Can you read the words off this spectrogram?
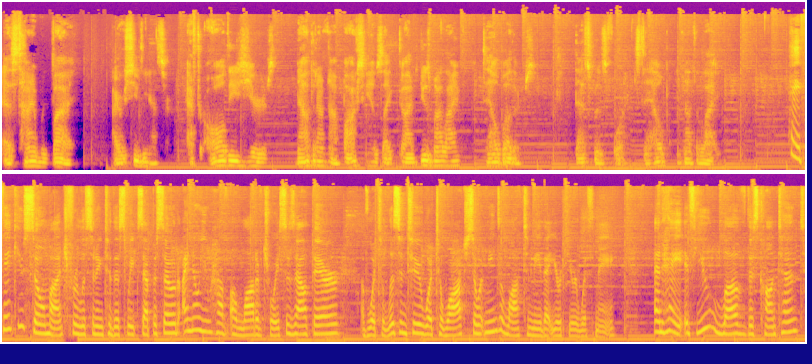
as time went by, I received the answer. After all these years, now that I'm not boxing, it was like, God, use my life to help others. That's what it's for. It's to help another life. Hey, thank you so much for listening to this week's episode. I know you have a lot of choices out there of what to listen to, what to watch, so it means a lot to me that you're here with me. And hey, if you love this content,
